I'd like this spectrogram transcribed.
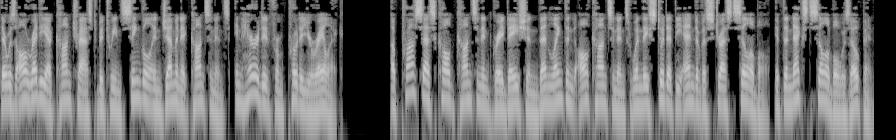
there was already a contrast between single and geminate consonants, inherited from Proto-Uralic. A process called consonant gradation then lengthened all consonants when they stood at the end of a stressed syllable, if the next syllable was open.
